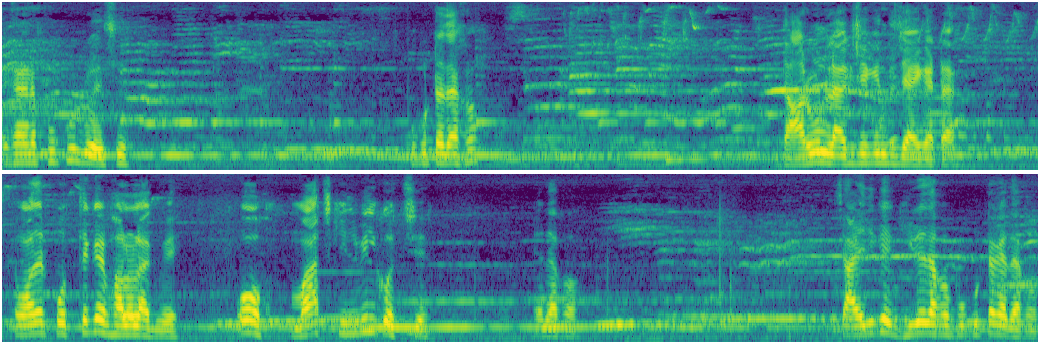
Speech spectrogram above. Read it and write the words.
এখানে একটা পুকুর রয়েছে। পুকুরটা দেখো। দারুণ লাগছে কিন্তু জায়গাটা। তোমাদের প্রত্যেকের ভালো লাগবে। ও মাছ কিলবিল করছে। এ দেখো। চারিদিকে ঘিরে দেখো, পুকুরটাকে দেখো।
